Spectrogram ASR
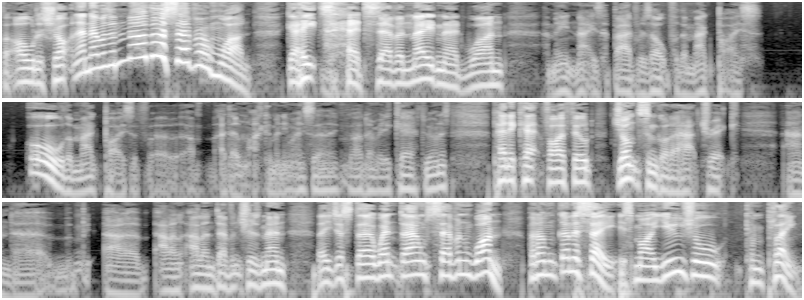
for Aldershot. And then there was another 7 1. Gateshead 7, Maidenhead 1. I mean, that is a bad result for the Magpies. Oh, the Magpies. Have, uh, I don't like them anyway, so I don't really care, to be honest. Pennicuik, Fifield, Johnson got a hat trick. And uh, uh, Alan, Alan, Devonshire's men, they just uh, went down 7 1. But I'm going to say, it's my usual complaint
